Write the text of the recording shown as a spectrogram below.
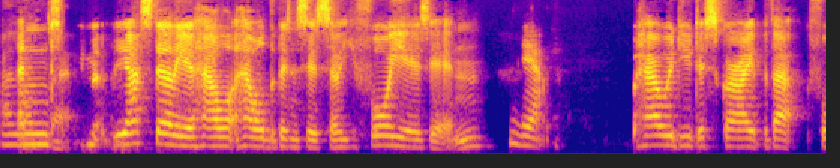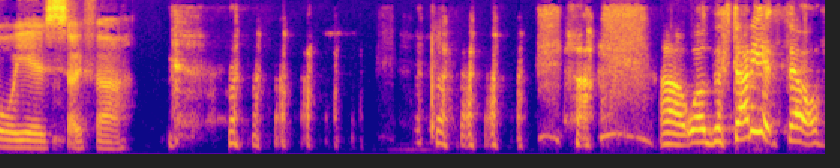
and that. you asked earlier how, how old the business is. So you're four years in. Yeah how would you describe that four years so far? uh, well, the study itself,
